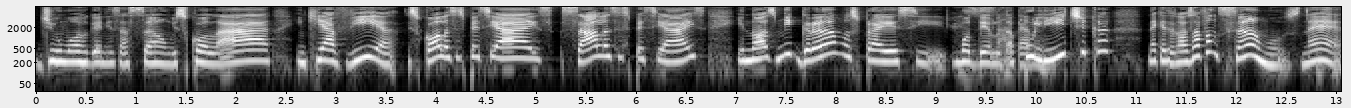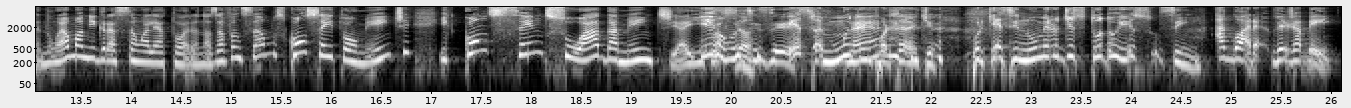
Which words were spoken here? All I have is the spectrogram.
de uma organização escolar em que havia escolas especiais, salas especiais, e nós migramos para esse modelo da Exatamente. política, né? Quer dizer, nós avançamos, né? Não é uma migração aleatória, nós avançamos conceitualmente e consensuadamente, aí vamos dizer. Isso é muito né? importante, porque esse número diz tudo isso. Sim. Agora, veja bem,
